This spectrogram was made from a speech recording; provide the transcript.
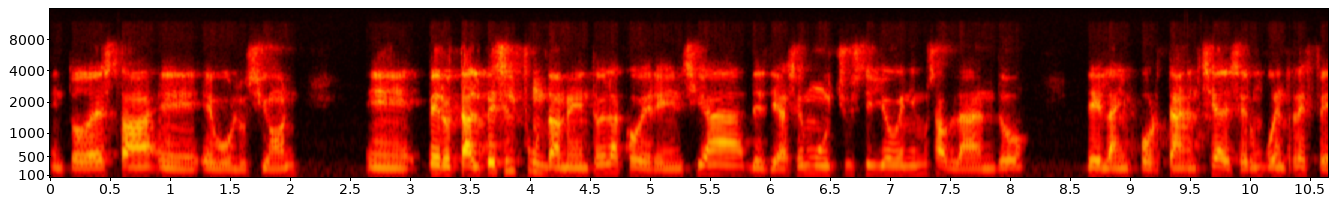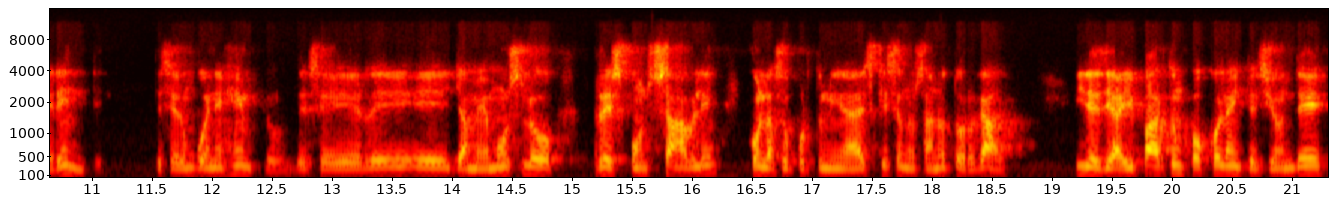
en toda esta eh, evolución, eh, pero tal vez el fundamento de la coherencia, desde hace mucho usted y yo venimos hablando de la importancia de ser un buen referente de ser un buen ejemplo, de ser, eh, llamémoslo, responsable con las oportunidades que se nos han otorgado. Y desde ahí parte un poco la intención de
